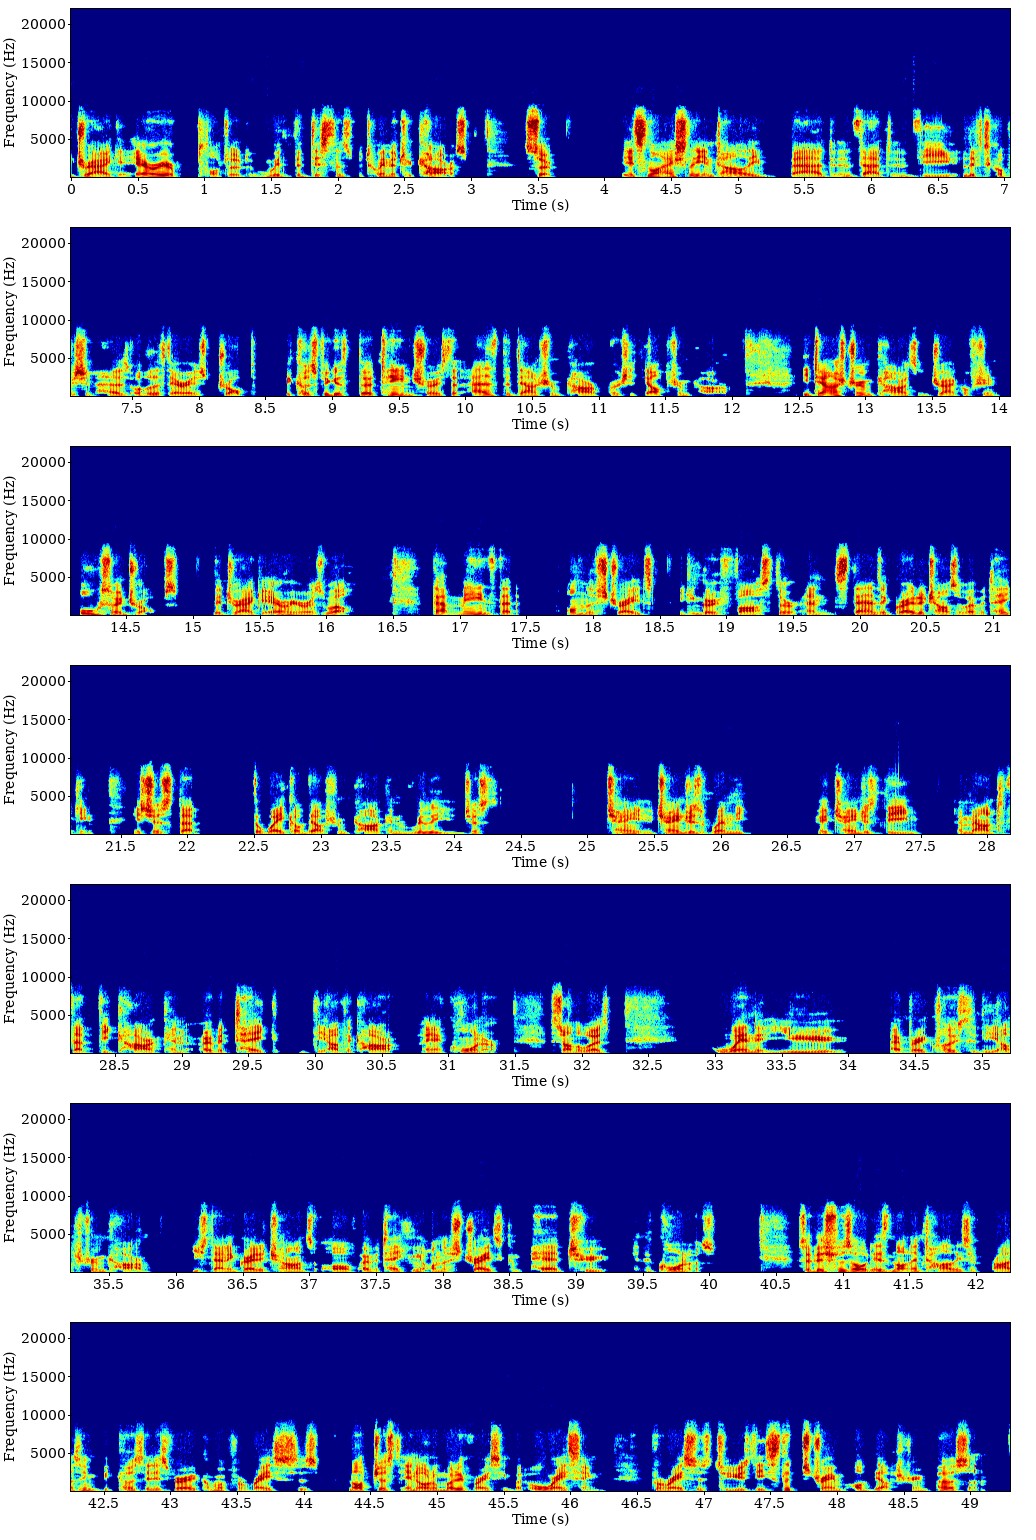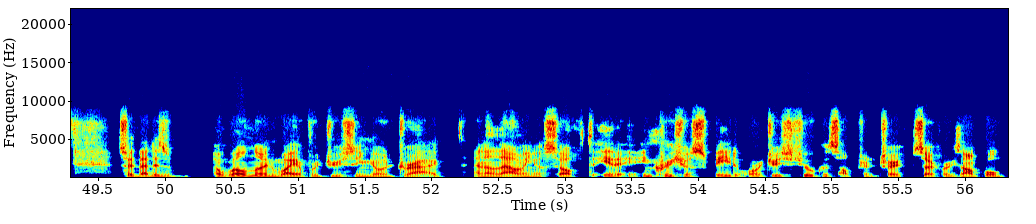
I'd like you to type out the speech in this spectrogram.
drag area plotted with the distance between the two cars. So it's not actually entirely bad that the lift coefficient has or the lift area has dropped because figure 13 shows that as the downstream car approaches the upstream car, the downstream car's drag coefficient also drops the drag area as well. That means that on the straights, it can go faster and stands a greater chance of overtaking. It's just that the wake of the upstream car can really just change changes when the it changes the amount that the car can overtake the other car in a corner. So in other words, when you are very close to the upstream car, you stand a greater chance of overtaking on the straights compared to the corners. So this result is not entirely surprising because it is very common for racers, not just in automotive racing, but all racing, for racers to use the slipstream of the upstream person. So that is a well-known way of reducing your drag and allowing yourself to either increase your speed or reduce fuel consumption. So, so for example,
